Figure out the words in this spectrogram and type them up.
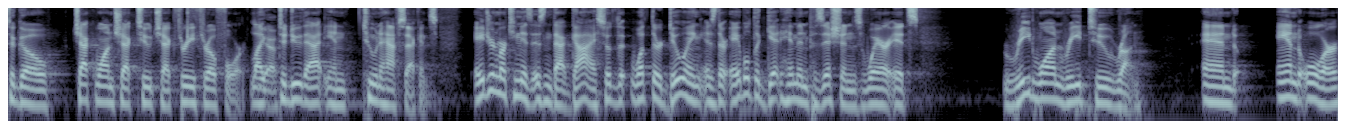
to go check one, check two, check three, throw four, like Yeah. to do that in two and a half seconds. Adrian Martinez isn't that guy. So th- what they're doing is they're able to get him in positions where it's read one, read two, run, and and or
